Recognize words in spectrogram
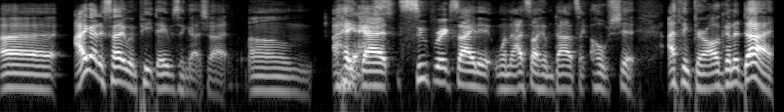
uh i got excited when pete davidson got shot um I yes. got super excited when I saw him die. It's like, oh shit, I think they're all gonna die.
